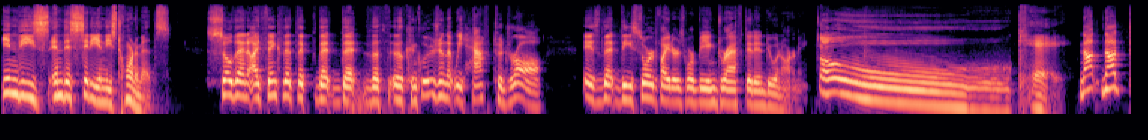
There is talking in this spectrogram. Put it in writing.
in these in this city in these tournaments. So then I think that the that that the, the conclusion that we have to draw is that these sword fighters were being drafted into an army. Okay. Not not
